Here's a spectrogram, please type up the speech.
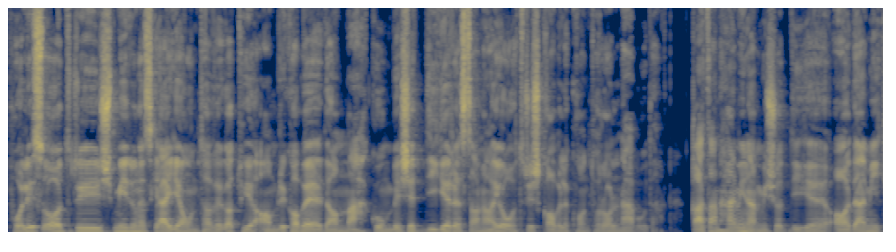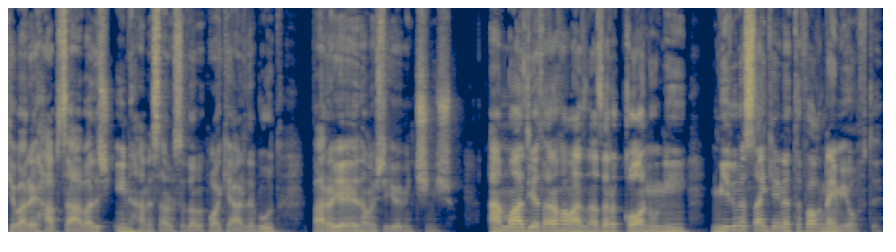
پلیس اتریش می‌دونست که اگه اونتاوگا توی آمریکا به اعدام محکوم بشه دیگه رسانه های اتریش قابل کنترل نبودن. قطعا همین هم می‌شد دیگه. آدمی که برای حبس ابدش این همه سر و صدا به پا کرده بود برای اعدامش دیگه ببین چی می‌شد. اما از یه طرف هم از نظر قانونی می‌دونستن که این اتفاق نمیافته.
